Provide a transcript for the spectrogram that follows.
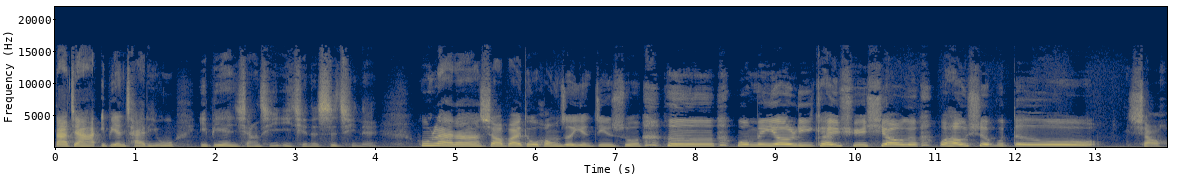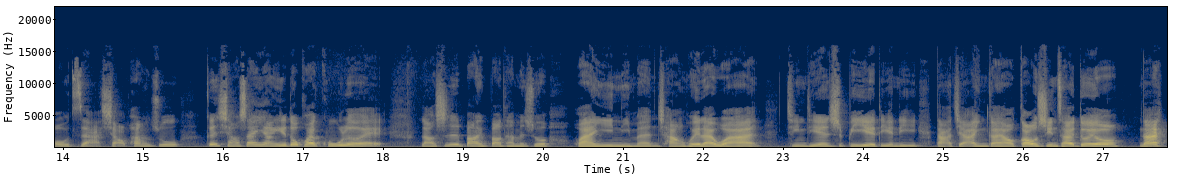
大家一边拆礼物，一边想起以前的事情呢。忽然啊，小白兔红着眼睛说：“哼，我们要离开学校了，我好舍不得哦。”小猴子啊，小胖猪跟小山羊也都快哭了哎。老师抱一抱他们说：“欢迎你们常回来玩，今天是毕业典礼，大家应该要高兴才对哦。”来。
